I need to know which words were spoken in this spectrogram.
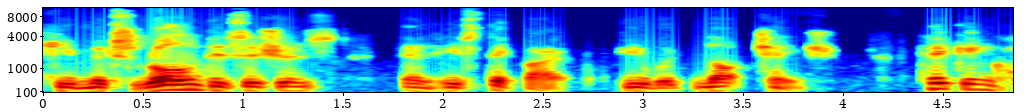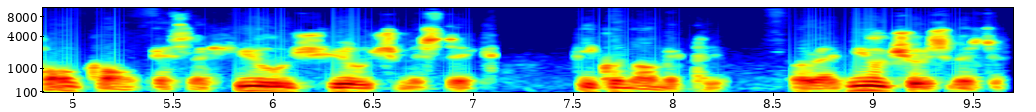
he makes wrong decisions, and he stick by it. He would not change. Taking Hong Kong is a huge, huge mistake economically. All right, huge, huge mistake.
